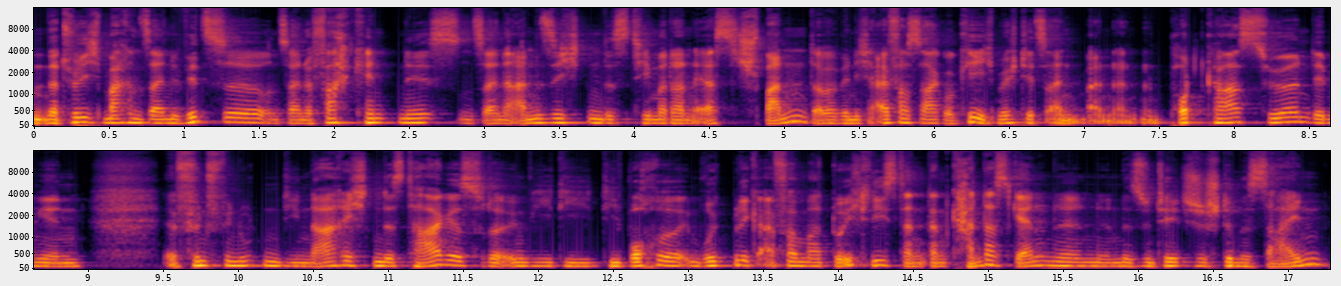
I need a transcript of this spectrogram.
Natürlich machen seine Witze und seine Fachkenntnis und seine Ansichten das Thema dann erst spannend. Aber wenn ich einfach sage, okay, ich möchte jetzt einen, einen, einen Podcast hören, der mir in äh, fünf Minuten die Nachrichten des Tages oder irgendwie die, die Woche im Rückblick einfach mal durchliest, dann, dann kann das gerne eine, eine synthetische Stimme sein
